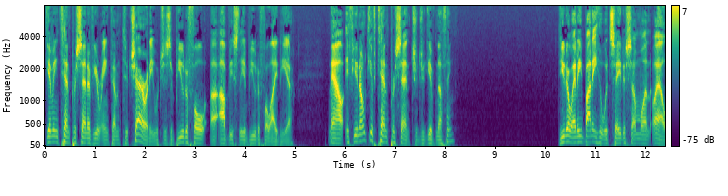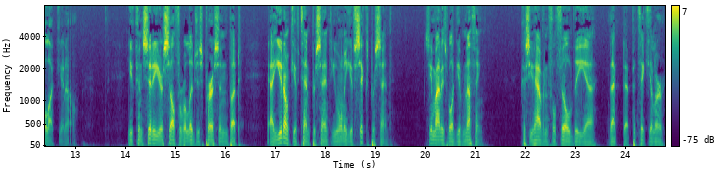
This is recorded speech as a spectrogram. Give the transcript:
giving 10% of your income to charity, which is a beautiful, uh, obviously a beautiful idea. Now, if you don't give 10%, should you give nothing? Do you know anybody who would say to someone, well, look, you know, you consider yourself a religious person, but uh, you don't give 10%, you only give 6%. So you might as well give nothing because you haven't fulfilled the uh, that, that particular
